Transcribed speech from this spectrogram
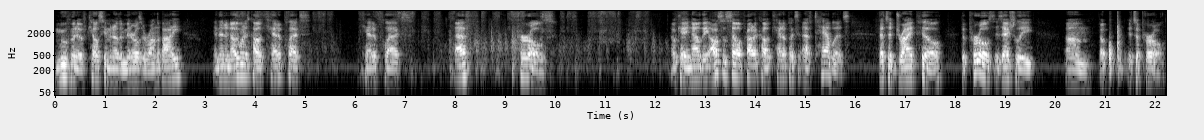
movement of calcium and other minerals around the body. And then another one is called Cataplex, Cataplex F Pearls. Okay, now they also sell a product called Cataplex F tablets. That's a dry pill. The pearls is actually um, a, it's a pearl.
